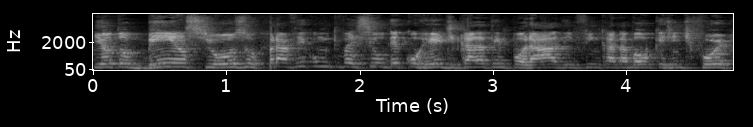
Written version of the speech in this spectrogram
E eu tô bem ansioso pra ver como que vai ser o decorrer de cada temporada, enfim, cada baú que a gente for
